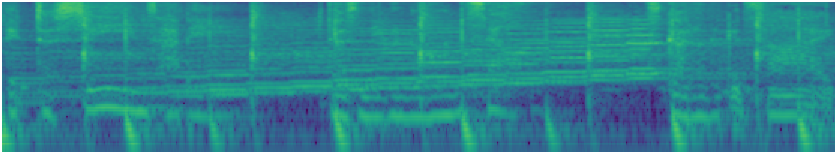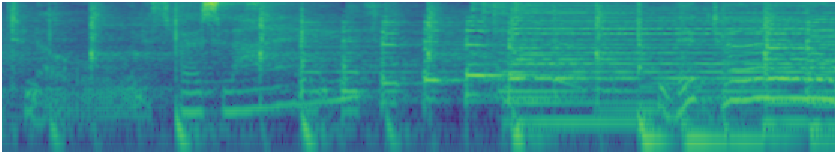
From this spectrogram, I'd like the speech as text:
Victor seems happy. He doesn't even know himself. He's got to look inside to know in his first life. Victor.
